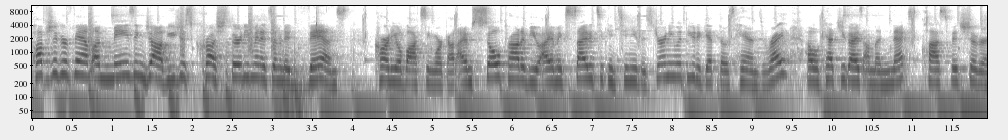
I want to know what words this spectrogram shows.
POPSUGAR fam, amazing job. You just crushed 30 minutes of an advanced cardio boxing workout. I am so proud of you. I am excited to continue this journey with you to get those hands right. I will catch you guys on the next Class FitSugar.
